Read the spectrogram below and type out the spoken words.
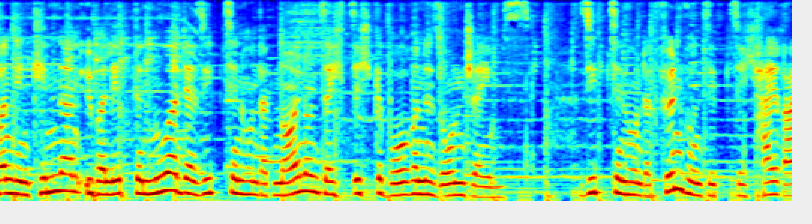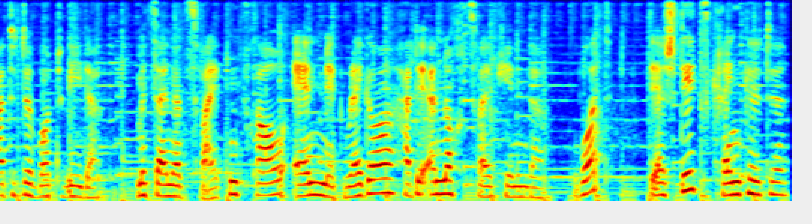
Von den Kindern überlebte nur der 1769 geborene Sohn James. 1775 heiratete Watt wieder. Mit seiner zweiten Frau Anne McGregor hatte er noch zwei Kinder. Watt, der stets kränkelte,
